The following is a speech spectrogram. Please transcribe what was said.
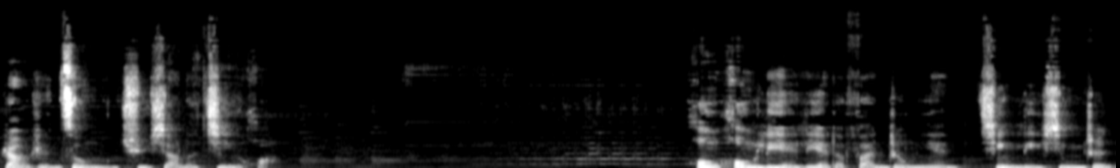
让仁宗取消了计划。轰轰烈烈的范仲淹庆历新政，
